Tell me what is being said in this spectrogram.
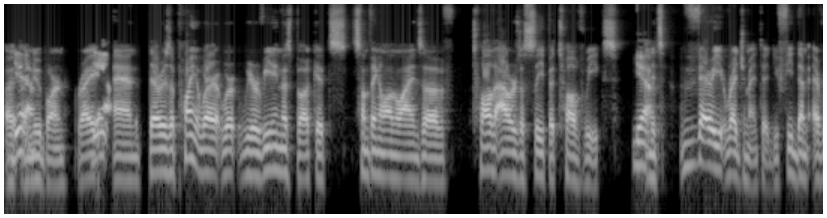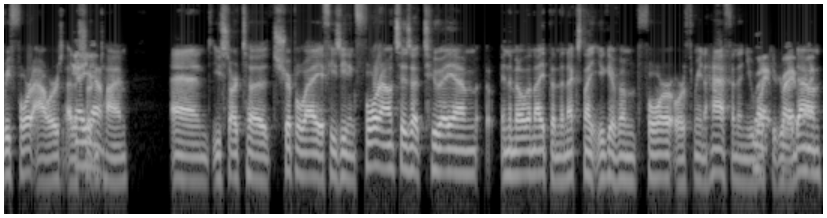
a, yeah. a newborn, right? Yeah. And there was a point where we were reading this book. It's something along the lines of 12 hours of sleep at 12 weeks. Yeah. And it's very regimented. You feed them every four hours at yeah, a certain time. And you start to strip away. If he's eating four ounces at 2 a.m. in the middle of the night, then the next night you give him four or three and a half, and then you right, work your right, way down. Right.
